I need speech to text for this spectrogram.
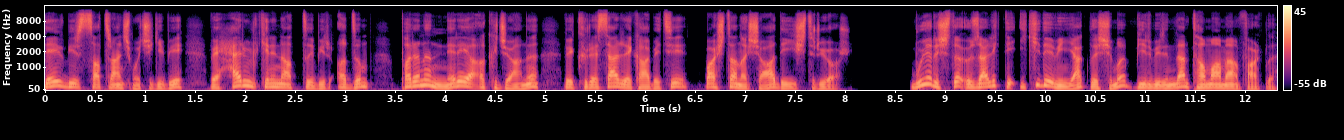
dev bir satranç maçı gibi ve her ülkenin attığı bir adım paranın nereye akacağını ve küresel rekabeti baştan aşağı değiştiriyor. Bu yarışta özellikle iki devin yaklaşımı birbirinden tamamen farklı.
